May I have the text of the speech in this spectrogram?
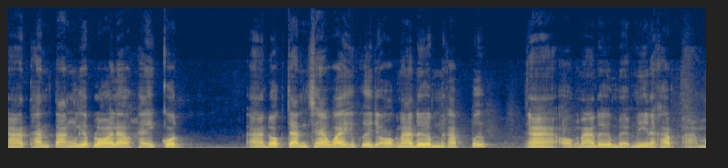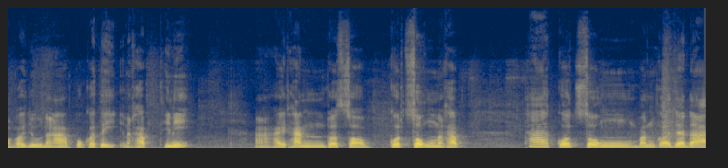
อ่าท่านตั้งเรียบร้อยแล้วให้กดอ่าดอกจันแช่ไว้เพื่อจะออกหน้าเดิมนะครับปุ๊บอ่าออกหน้าเดิมแบบนี้นะครับอ่ามันก็อยู่หน้าปกตินะครับ ทีนี้อ่าให้ท่านทดสอบกดส่งนะครับ ถ้ากดส่งมันก็จะได้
